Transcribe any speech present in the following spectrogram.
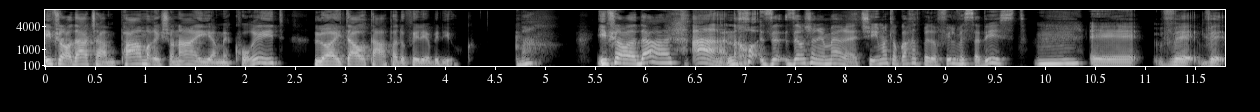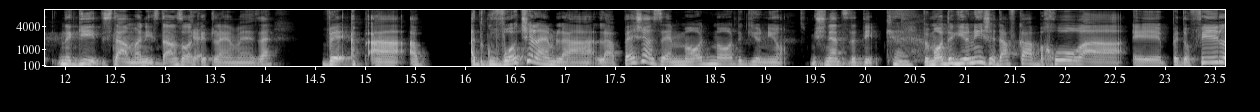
אי אפשר לדעת שהפעם הראשונה היא המקורית, לא הייתה אותה הפדופיליה בדיוק. מה? אי אפשר לדעת. אה, נכון, זה, זה מה שאני אומרת, שאם את לוקחת פדופיל וסדיסט, אה, ו- ונגיד, סתם, אני סתם זורקת להם אה, זה, והתגובות שלהם ל- לפשע הזה הן מאוד מאוד הגיוניות, משני הצדדים. כן. ומאוד הגיוני שדווקא הבחור הפדופיל,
